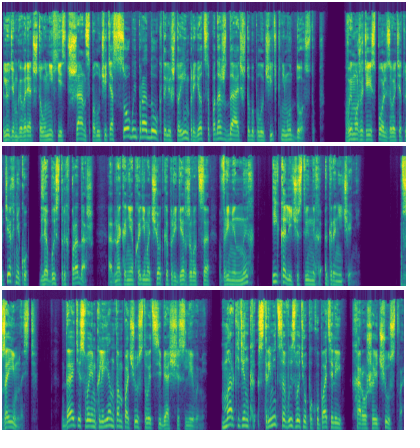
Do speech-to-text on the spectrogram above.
Людям говорят, что у них есть шанс получить особый продукт или что им придется подождать, чтобы получить к нему доступ. Вы можете использовать эту технику для быстрых продаж, однако необходимо четко придерживаться временных и количественных ограничений. Взаимность. Дайте своим клиентам почувствовать себя счастливыми. Маркетинг стремится вызвать у покупателей хорошие чувства,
